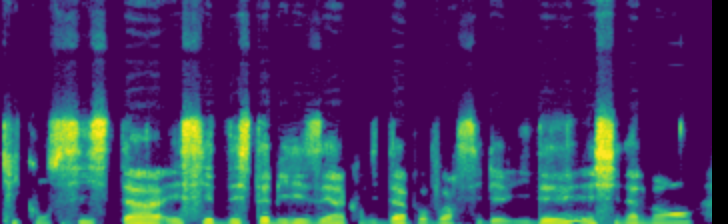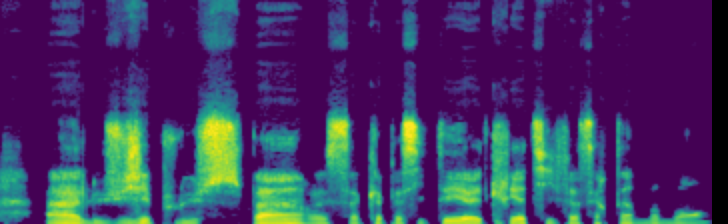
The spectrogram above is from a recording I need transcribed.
qui consistent à essayer de déstabiliser un candidat pour voir s'il a une idée et finalement à le juger plus par, heu, sa capacité à être créatif à certains moments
